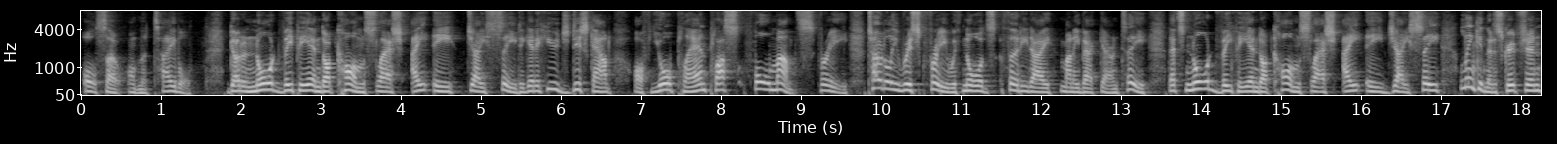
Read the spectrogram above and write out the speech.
also on the table. Go to nordvpn.com slash AEJC to get a huge discount off your plan plus four months free. Totally risk-free with Nord's 30-day money-back guarantee. That's nordvpn.com slash AEJC. Link in the description.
